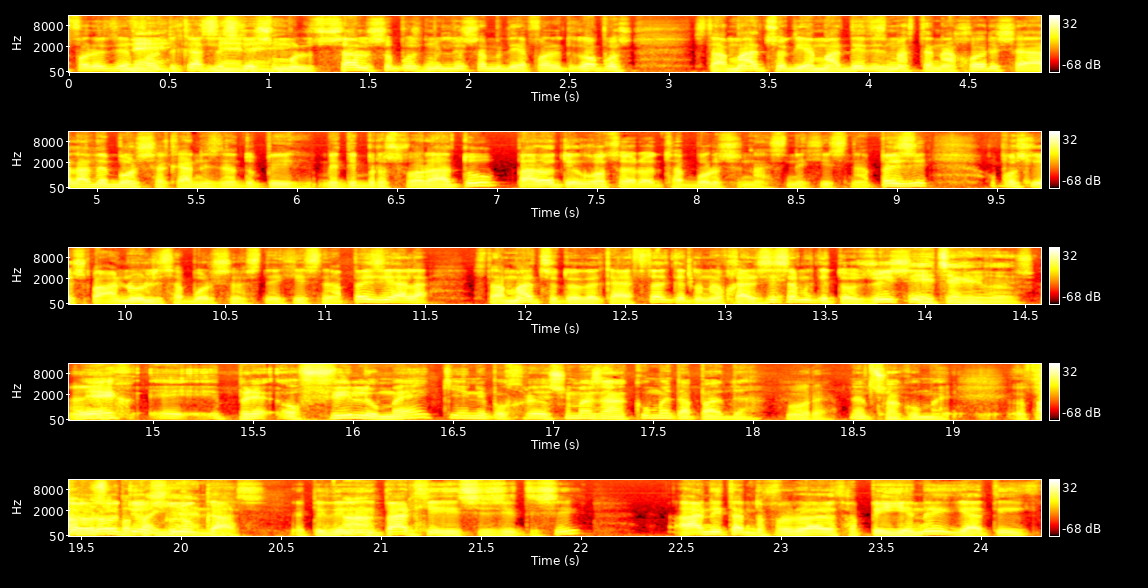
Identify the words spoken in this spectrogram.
φορές διαφορετικά σε ναι, σχέση ναι. με όλους τους άλλους. Όπως μιλούσαμε διαφορετικά, όπως σταμάτησε ο Διαμαντίδης, μας στεναχώρησε, αλλά δεν μπορούσε κανείς να το πει με την προσφορά του. Παρότι εγώ θεωρώ ότι θα μπορούσε να συνεχίσει να παίζει. Όπως και ο Σπανούλης θα μπορούσε να συνεχίσει να παίζει, αλλά σταμάτησε το 17 και τον ευχαριστήσαμε και το ζήσει. Έτσι ακριβώς. Ε. οφείλουμε και είναι υποχρέωσή μας να ακούμε τα πάντα. Ωραία. Να τους ακούμε. Πάμε Θεωρώ στον ότι ο Παπαγιάννη. Σλούκα, επειδή Α. υπάρχει η συζήτηση, αν ήταν το Φεβρουάριο θα πήγαινε, γιατί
